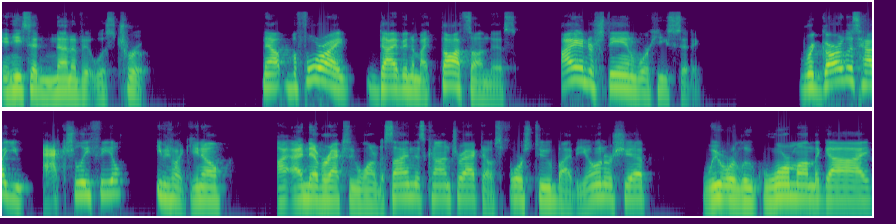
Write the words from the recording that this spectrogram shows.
And he said none of it was true. Now, before I dive into my thoughts on this, I understand where he's sitting. Regardless how you actually feel, even like, you know, I, I never actually wanted to sign this contract. I was forced to by the ownership. We were lukewarm on the guy,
